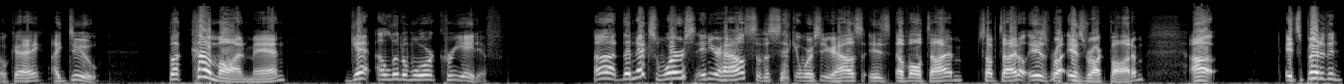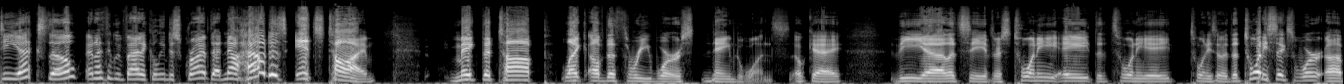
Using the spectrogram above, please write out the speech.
okay? I do. But come on, man get a little more creative. Uh, the next worst in your house, so the second worst in your house is of all time subtitle is is rock bottom. Uh, It's better than DX though, and I think we've adequately described that. Now, how does It's Time make the top like of the three worst named ones? Okay. The uh, let's see if there's 28, the 28, 27, the 26 were uh,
